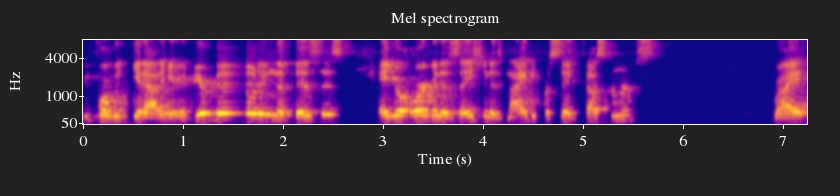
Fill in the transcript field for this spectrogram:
before we get out of here. If you're building the business and your organization is 90% customers, right?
